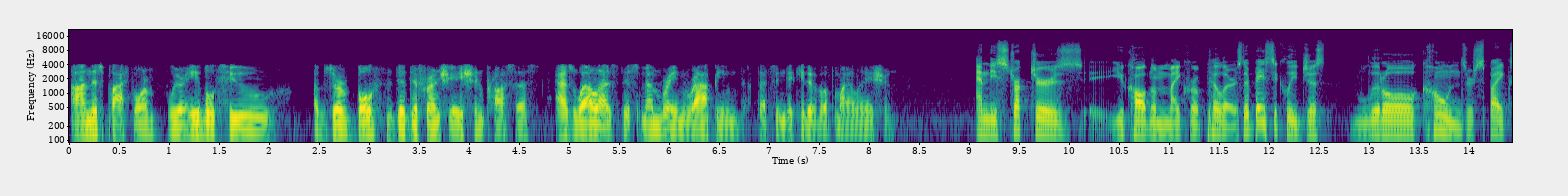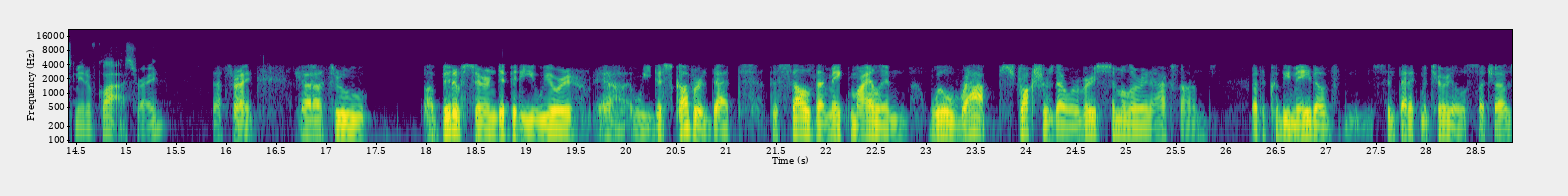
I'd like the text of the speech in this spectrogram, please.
On this platform, we're able to observe both the differentiation process as well as this membrane wrapping that's indicative of myelination. And these structures, you call them micropillars, they're basically just little cones or spikes made of glass, right? That's right. Uh, through a bit of serendipity, we were uh, we discovered that the cells that make myelin will wrap structures that were very similar in axons, but it could be made of synthetic materials such as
